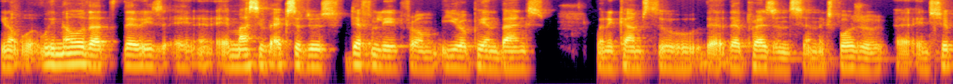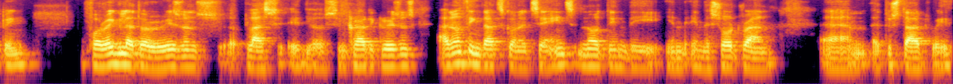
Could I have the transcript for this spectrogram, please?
you know, we know that there is a, a massive exodus, definitely from European banks when it comes to the, their presence and exposure uh, in shipping. For regulatory reasons uh, plus idiosyncratic reasons, I don't think that's going to change, not in the in, in the short run um, to start with.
